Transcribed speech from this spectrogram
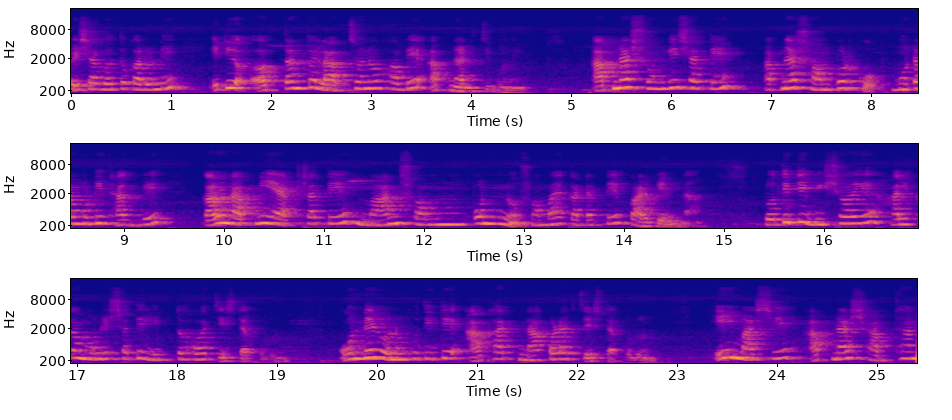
পেশাগত কারণে এটি অত্যন্ত লাভজনক হবে আপনার জীবনে। আপনার সঙ্গীর সাথে আপনার সম্পর্ক মোটামুটি থাকবে, কারণ আপনি একসাথে মান সম্পন্ন সময় কাটাতে পারবেন না। প্রতিটি বিষয়ে হালকা মনের সাথে লিপ্ত হওয়ার চেষ্টা করুন। অন্যের অনুভূতিতে আঘাত না করার চেষ্টা করুন। এই মাসে আপনার সাবধান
